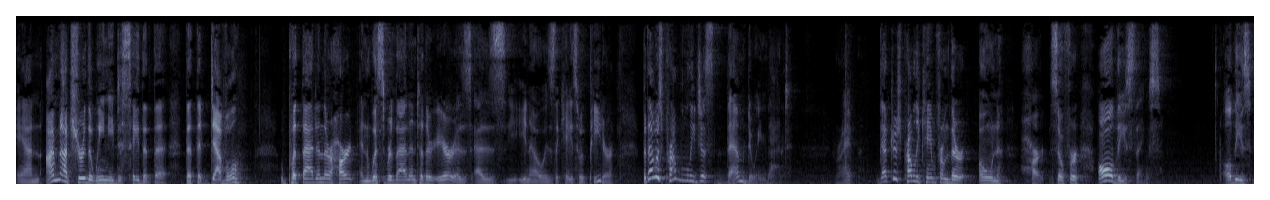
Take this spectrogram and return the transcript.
and I'm not sure that we need to say that the that the devil put that in their heart and whispered that into their ear, as as you know is the case with Peter. But that was probably just them doing that, right? That just probably came from their own heart. So for all these things, all these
